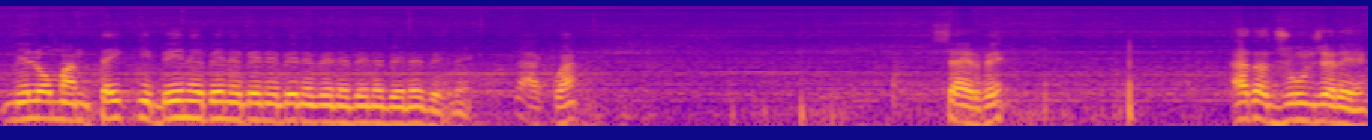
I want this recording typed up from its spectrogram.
me lo mantechi bene, bene, bene, bene, bene, bene, bene, bene. L'acqua serve ad aggiungere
